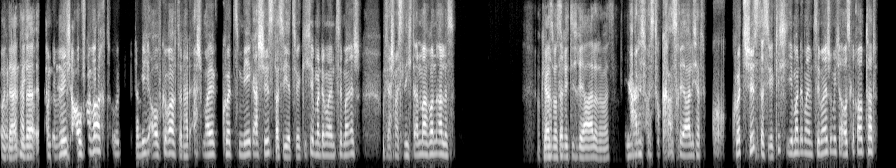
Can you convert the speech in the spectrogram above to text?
Und, dann, hat bin er, ich, und dann bin ich aufgewacht und dann bin ich aufgewacht und hat erstmal kurz mega Schiss, dass hier jetzt wirklich jemand in meinem Zimmer ist. Und erstmal das Licht anmache und alles. okay, und also war so dann- richtig real, oder was? Ja, das war so krass real. Ich hatte ku- kurz Schiss, dass wirklich jemand in meinem Zimmer ist und mich ausgeraubt hat.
